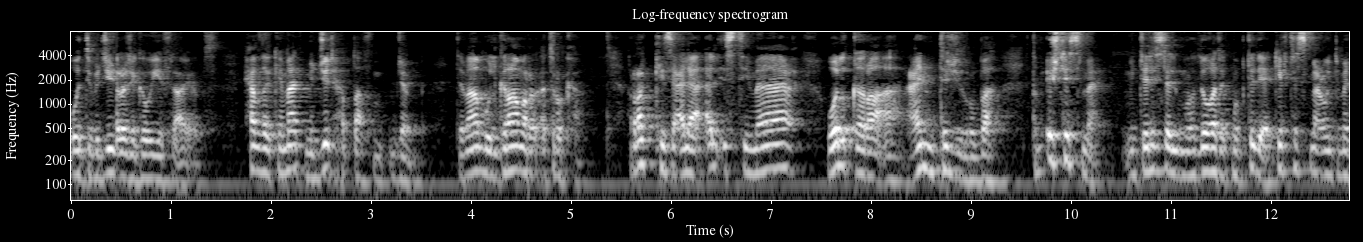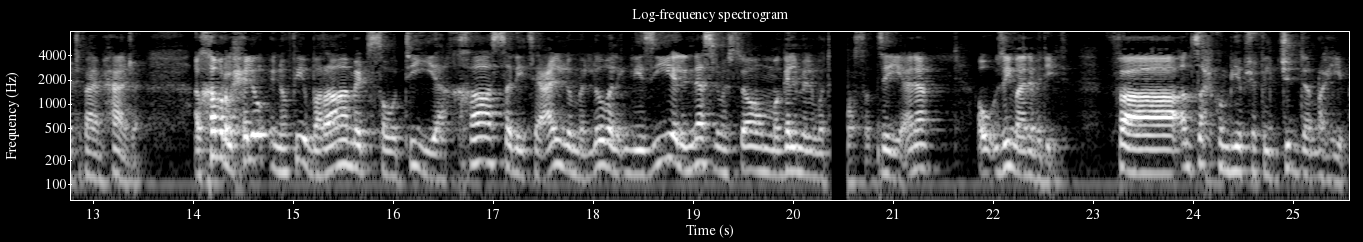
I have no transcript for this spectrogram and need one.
وانت بتجيب درجة قوية في الآيلتس. حفظ الكلمات من جد حطها في جنب تمام؟ والجرامر اتركها. ركز على الاستماع والقراءة عن تجربة. طب إيش تسمع؟ أنت لسه لغتك مبتدئة كيف تسمع وأنت ما أنت فاهم حاجة؟ الخبر الحلو إنه في برامج صوتية خاصة لتعلم اللغة الإنجليزية للناس اللي مستواهم أقل من المتوسط زي أنا أو زي ما أنا بديت. فأنصحكم بها بشكل جدا رهيب.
